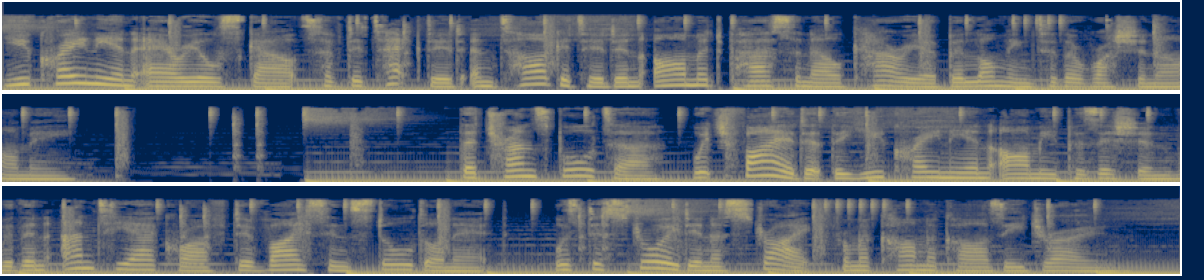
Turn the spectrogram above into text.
Ukrainian aerial scouts have detected and targeted an armored personnel carrier belonging to the Russian army. The transporter, which fired at the Ukrainian army position with an anti-aircraft device installed on it, was destroyed in a strike from a kamikaze drone.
